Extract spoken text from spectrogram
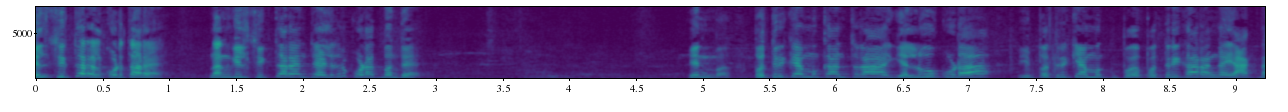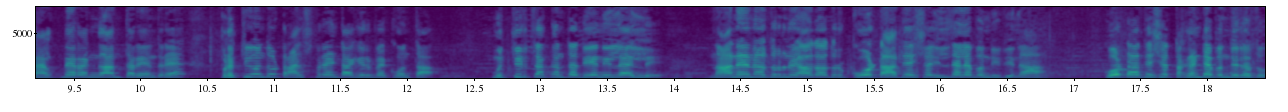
ಎಲ್ಲಿ ಸಿಗ್ತಾರೆ ಅಲ್ಲಿ ಕೊಡ್ತಾರೆ. ನನ್ಗೆ ಇಲ್ಲಿ ಸಿಗ್ತಾರೆ ಅಂತ ಹೇಳಿದ್ರು ಕೊಡಕ್ಕೆ ಬಂದೆ. ಏನು ಪತ್ರಿಕೆ ಮುಖಾಂತರ ಎಲ್ಲವೂ ಕೂಡ ಈ ಪತ್ರಿಕೆ ಮುಖ ಪತ್ರಿಕಾ ರಂಗ ಯಾಕೆ ನಾಲ್ಕನೇ ರಂಗ ಅಂತಾರೆ ಅಂದರೆ ಪ್ರತಿಯೊಂದು ಟ್ರಾನ್ಸ್ಪರೆಂಟ್ ಆಗಿರಬೇಕು ಅಂತ. ಮುಚ್ಚಿರ್ತಕ್ಕಂಥದ್ದು ಏನಿಲ್ಲ ಇಲ್ಲಿ. ನಾನೇನಾದ್ರೂ ಯಾವುದಾದ್ರೂ ಕೋರ್ಟ್ ಆದೇಶ ಇಲ್ದಲೇ ಬಂದಿದ್ದೀನಾ? ಕೋರ್ಟ್ ಆದೇಶ ತಗೊಂಡೇ ಬಂದಿರೋದು.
